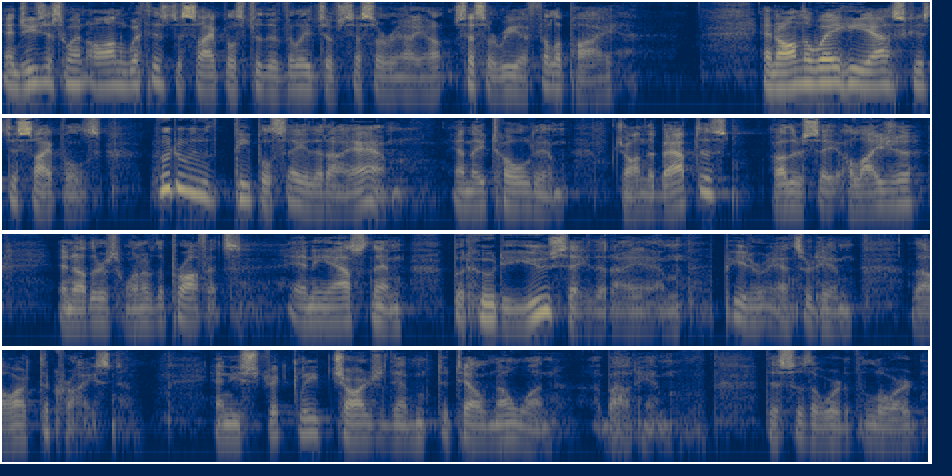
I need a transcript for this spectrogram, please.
And Jesus went on with his disciples to the village of Caesarea, Caesarea Philippi. And on the way he asked his disciples, Who do people say that I am? And they told him, John the Baptist, others say Elijah, and others one of the prophets. And he asked them, But who do you say that I am? Peter answered him, Thou art the Christ. And he strictly charged them to tell no one about him. This is the word of the Lord.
